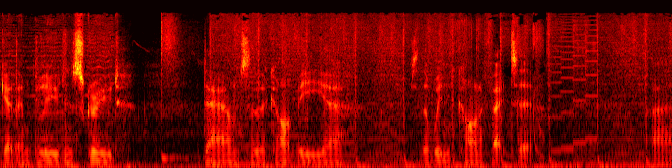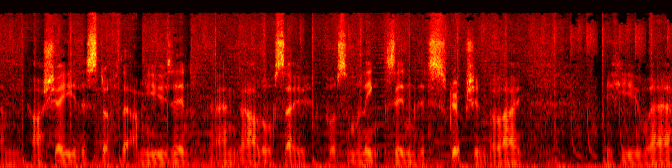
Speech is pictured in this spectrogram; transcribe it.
get them glued and screwed down so they can't be uh, so the wind can't affect it. Um, I'll show you the stuff that I'm using and I'll also put some links in the description below if you uh,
